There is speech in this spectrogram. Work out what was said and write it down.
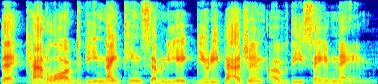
that cataloged the 1978 beauty pageant of the same name.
